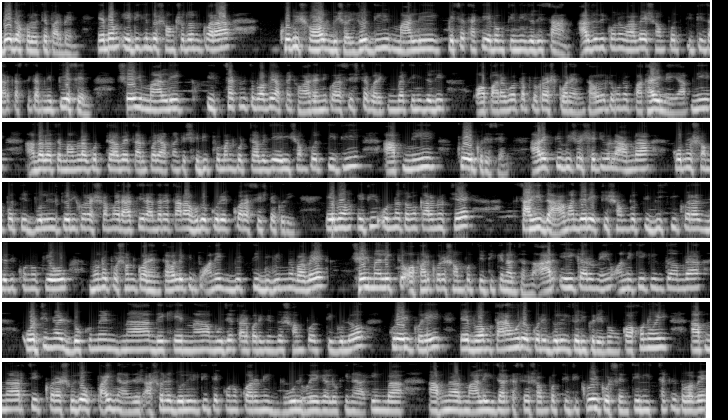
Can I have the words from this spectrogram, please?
বেদখল হতে পারবেন এবং এটি কিন্তু সংশোধন করা খুবই সহজ বিষয়। যদি মালিক বেঁচে থাকে এবং তিনি যদি চান, আর যদি কোনোভাবে সম্পত্তিটি যার কাছ থেকে আপনি পেয়েছেন, সেই মালিক ইচ্ছাকৃতভাবে আপনাকে হয়রানি করার চেষ্টা করে, কিংবা তিনি যদি অপারগতা প্রকাশ করেন, তাহলে তো কোনো কথাই নেই। আপনি আদালতে মামলা করতে হবে, তারপরে আপনাকে সেটি প্রমাণ করতে হবে যে এই সম্পত্তিটি আপনি ক্রয় করেছেন। আরেকটি বিষয় সেটি হলো আমরা কোনো সম্পত্তির দলিল তৈরি করার সময় রাতের আধারে তাড়াহুড়ো করে করার চেষ্টা করি। এবং এটির অন্যতম কারণ হচ্ছে চাহিদা। আমাদের একটি সম্পত্তি বিক্রি করার যদি কোনো কেউ মনোপোষণ করেন, তাহলে কিন্তু অনেক ব্যক্তি বিভিন্নভাবে সেই মালিককে অফার করে সম্পত্তিটি কেনার জন্য। আর এই কারণেই অনেকে কিন্তু আমরা অরিজিনাল ডকুমেন্ট না দেখে না বুঝে তারপরে কিন্তু সম্পত্তিগুলো ক্রয় করে এবং তাড়াহুড়ো করে দলিল তৈরি করে এবং কখনোই আপনার চেক করার সুযোগ পাই না যে আসলে দলিলটিতে কোনো কারণে ভুল হয়ে গেল কিনা কিংবা আপনার মালিক যার কাছ থেকে সম্পত্তিটি ক্রয় করছেন, তিনি ইচ্ছাকৃতভাবে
